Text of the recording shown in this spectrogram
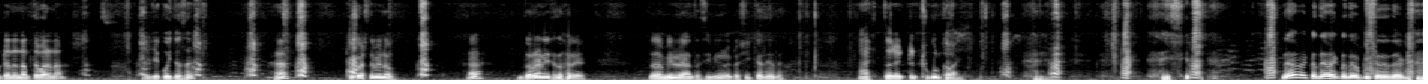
উঠানে নামতে পারে না। এই যে কইতেছে। হ্যাঁ? কি করছে মিনু? হ্যাঁ? ধরে নিছে ধরে দাদা, মিনুর আনতেছি। মিনুর একটা শিক্ষা দিয়ে দাও আয়, তোর একটা ঠুকুর খাওয়াই। দেও একটা দেও একটা, দেও, পিছে দিয়ে দেও একটা।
